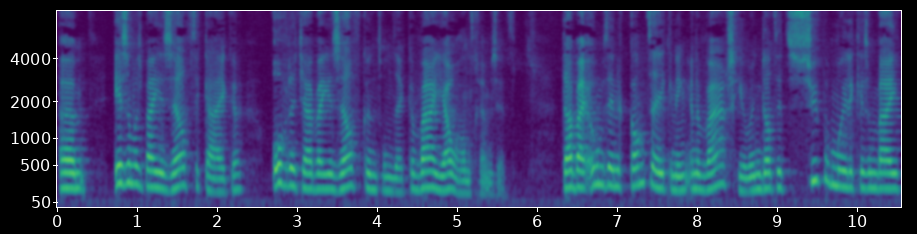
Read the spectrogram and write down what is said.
ehm, is om eens bij jezelf te kijken. Of dat jij bij jezelf kunt ontdekken waar jouw handrem zit. Daarbij ook meteen een kanttekening en een waarschuwing dat dit super moeilijk is om bij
